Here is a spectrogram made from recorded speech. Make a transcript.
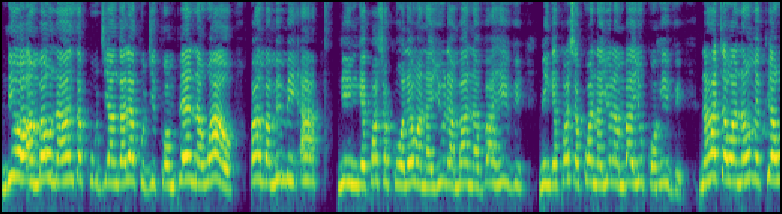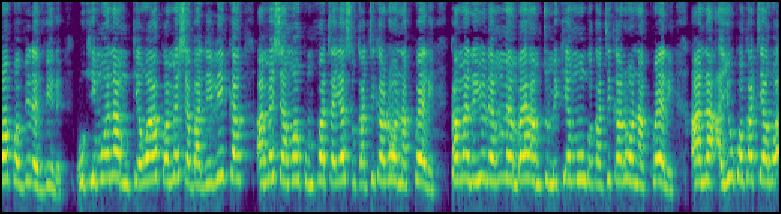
ndio ambao unaanza kujiangalia kujikompea na wao kwamba mimi ah, ningepaswa kuolewa na yule ambaye anavaa hivi ningepaswa kuwa na yule ambaye yuko hivi. Na hata wanaume pia wako vile vile. Ukimwona mke wako ameshabadilika ameshaamua kumfata yesu katika roho na kweli kama ni yule mume ambaye hamtumikie mungu katika roho na kweli ana yuko kati ya wa,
